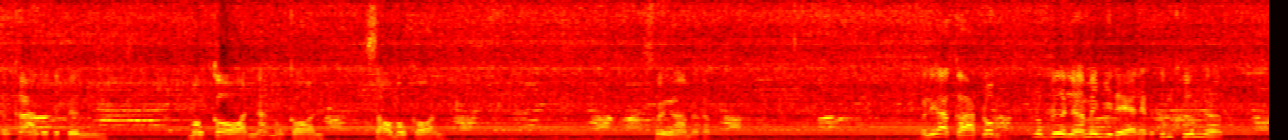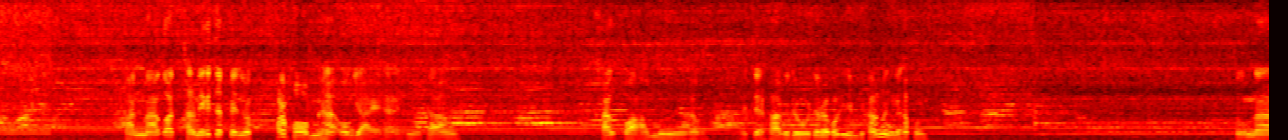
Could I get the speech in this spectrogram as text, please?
ข้างๆก็จะเป็นมังกรนะมังกร เสามังกร สวยงามนะครับ วันนี้อากาศร่มร่มรื่นนะครับไม่มีแดดนะครับคึ้มๆนะครับ หันมาก็ทางนี้ก็จะเป็นพระพรหมนะฮะองค์ใหญ่นะอยู่ทางข้างขวามือครับเดี๋ยวจะพาไปดูเจ้าแม่กวนอิมอีกครั้งหนึ่งนะครับผมตรงหน้า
